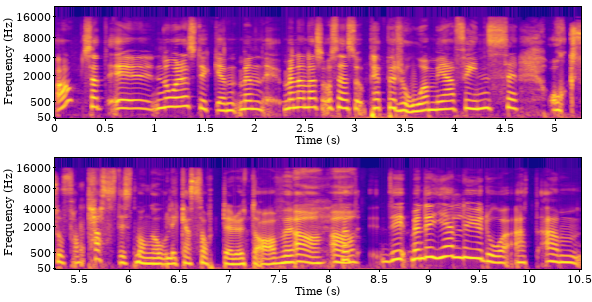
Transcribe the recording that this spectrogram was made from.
ja så att, eh, några stycken. Men, men annars, och sen så peperomia finns eh, också fantastiskt många olika sorter utav. Ja, ja. att det, men det gäller ju då att, um,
